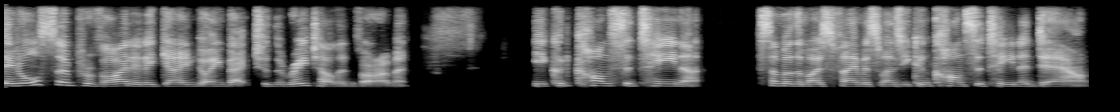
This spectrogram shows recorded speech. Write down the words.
It also provided, again, going back to the retail environment, you could concertina some of the most famous ones, you can concertina down.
